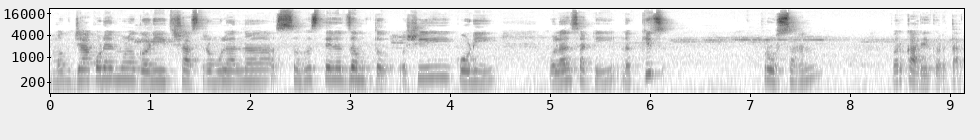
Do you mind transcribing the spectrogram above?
मग ज्या कोड्यांमुळं गणित शास्त्र मुलांना सहजतेनं जमतं अशी कोडी मुलांसाठी नक्कीच प्रोत्साहनपर कार्य करतात.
